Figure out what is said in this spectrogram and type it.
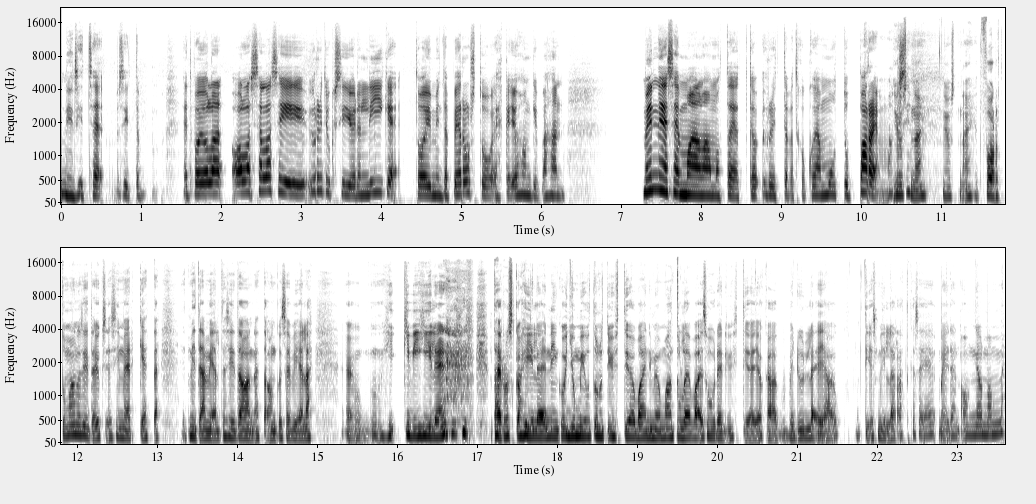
niin sitten se, sitten, että voi olla, olla sellaisia yrityksiä, joiden liiketoiminta perustuu ehkä johonkin vähän – menneeseen maailmaan, mutta jotka yrittävät koko ajan muuttua paremmaksi. Just näin, just näin. Et Fortum on siitä yksi esimerkki, että, että mitä mieltä siitä on, että onko se vielä kivihiileen tai ruskohiileen niin kuin jumiutunut yhtiö vai nimenomaan tulevaisuuden yhtiö, joka vedylle ja ties millä ratkaisee meidän ongelmamme.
